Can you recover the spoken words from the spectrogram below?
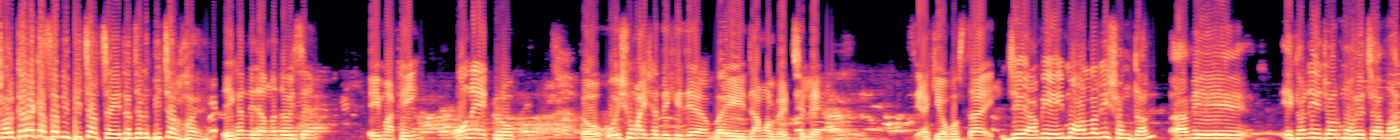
সরকারের কাছে আমি বিচার চাই, এটা যেন বিচার হয়। এখানে জানাজা হয়েছে, এই মাঠেই অনেক লোক, তো ওই সময় এসে দেখি যে, এই জামাল ভাইয়ের ছেলে একই অবস্থায়? যে আমি এই মহল্লারই সন্তান। আমি এখানে জন্ম হয়েছে আমার।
